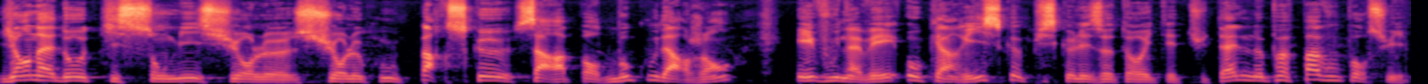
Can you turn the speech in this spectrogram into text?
Il y en a d'autres qui se sont mis sur le, sur le coup parce que ça rapporte beaucoup d'argent et vous n'avez aucun risque puisque les autorités de tutelle ne peuvent pas vous poursuivre.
